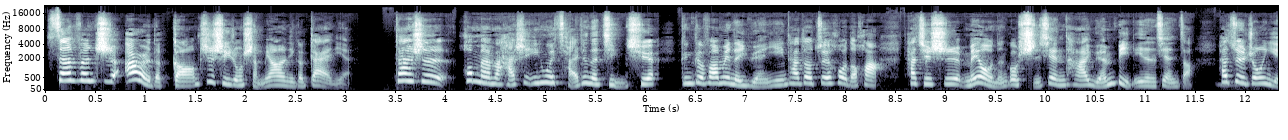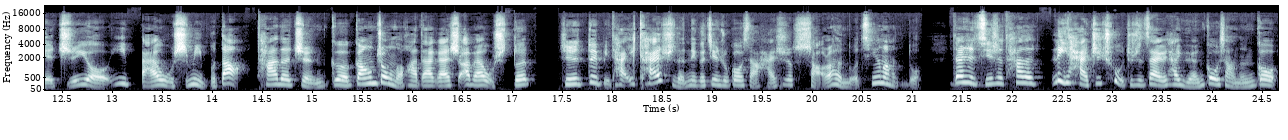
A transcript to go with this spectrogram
三分之二的钢，这是一种什么样的一个概念？但是后面嘛，还是因为财政的紧缺，跟各方面的原因，它到最后的话，它其实没有能够实现它原比例的建造，它最终也只有一百五十米不到，它的整个钢重的话大概是二百五十吨，其实对比它一开始的那个建筑构想还是少了很多，轻了很多。但是其实它的厉害之处就是在于它原构想能够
